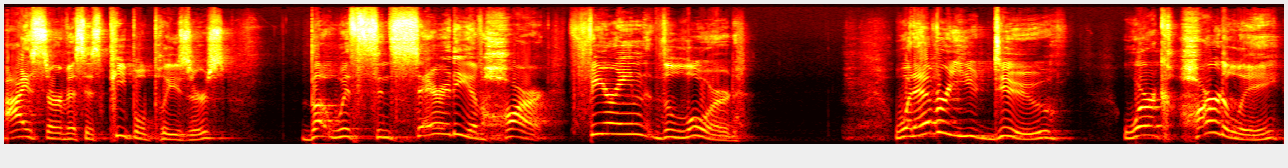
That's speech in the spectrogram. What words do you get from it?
eye service as people pleasers, but with sincerity of heart, fearing the Lord. Whatever you do, Work heartily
